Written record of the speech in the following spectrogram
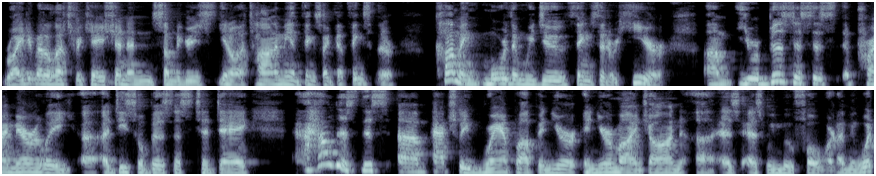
writing about electrification and some degrees, you know, autonomy and things like that. Things that are coming more than we do things that are here. Um, your business is primarily a, a diesel business today how does this um, actually ramp up in your in your mind, John, uh, as as we move forward? I mean, what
